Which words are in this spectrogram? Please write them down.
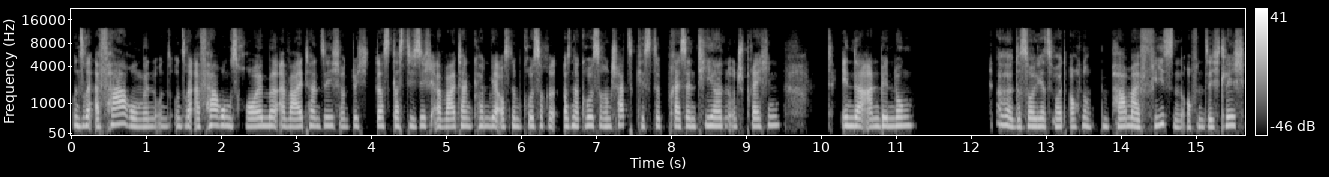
unsere Erfahrungen und unsere Erfahrungsräume erweitern sich und durch das, dass die sich erweitern, können wir aus einem größeren, aus einer größeren Schatzkiste präsentieren und sprechen in der Anbindung. Äh, das soll jetzt heute auch noch ein paar Mal fließen, offensichtlich,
